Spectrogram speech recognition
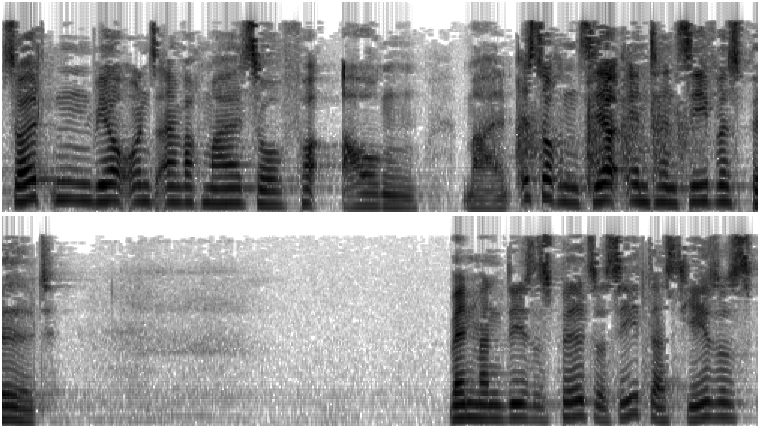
sollten wir uns einfach mal so vor Augen malen. Ist doch ein sehr intensives Bild. Wenn man dieses Bild so sieht, dass Jesus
